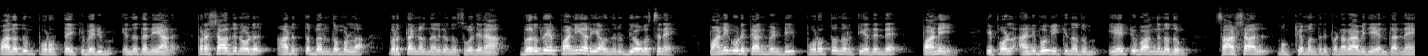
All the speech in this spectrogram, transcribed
പലതും പുറത്തേക്ക് വരും എന്ന് തന്നെയാണ് പ്രശാന്തിനോട് അടുത്ത ബന്ധമുള്ള വൃത്തങ്ങൾ നൽകുന്ന സൂചന. വെറുതെ പണി അറിയാവുന്ന ഒരു ഉദ്യോഗസ്ഥനെ പണി കൊടുക്കാൻ വേണ്ടി പുറത്തു നിർത്തിയതിന്റെ പണി ഇപ്പോൾ അനുഭവിക്കുന്നതും ഏറ്റുവാങ്ങുന്നതും സാക്ഷാൽ മുഖ്യമന്ത്രി പിണറായി വിജയൻ തന്നെ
